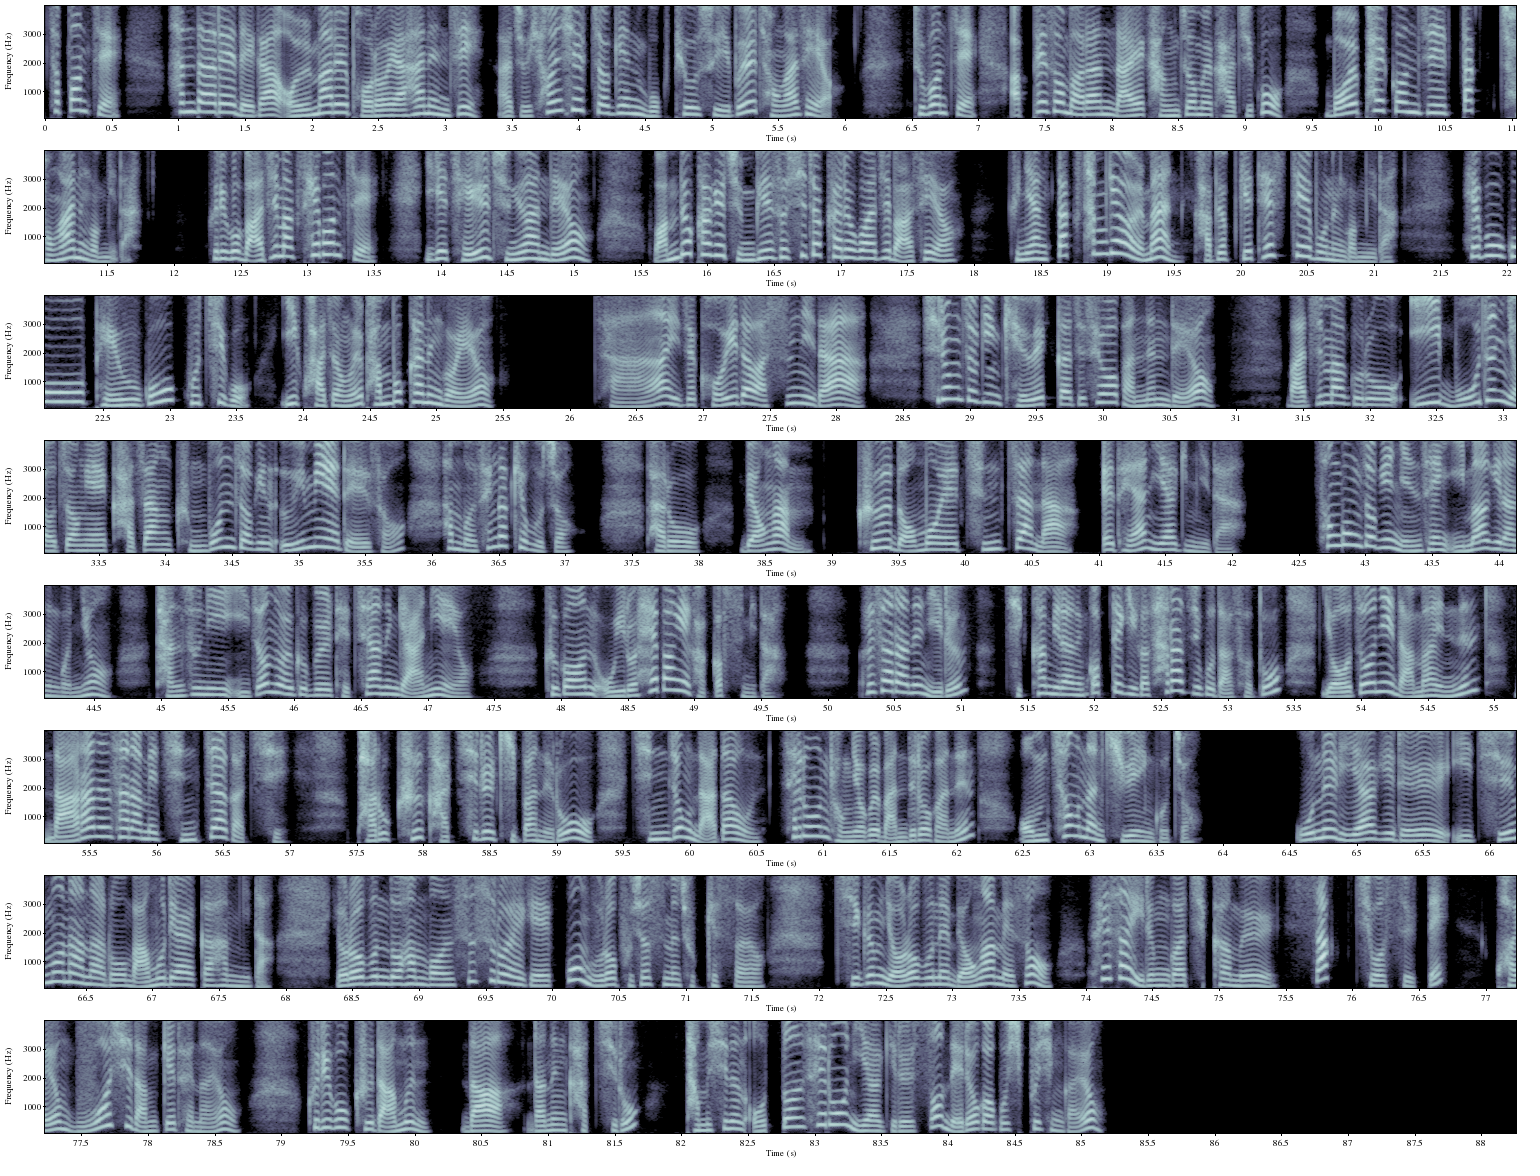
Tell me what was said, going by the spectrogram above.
첫 번째, 한 달에 내가 얼마를 벌어야 하는지 아주 현실적인 목표 수입을 정하세요. 두 번째, 앞에서 말한 나의 강점을 가지고 뭘 팔 건지 딱 정하는 겁니다. 그리고 마지막 세 번째, 이게 제일 중요한데요. 완벽하게 준비해서 시작하려고 하지 마세요. 그냥 딱 3개월만 가볍게 테스트해 보는 겁니다. 해보고, 배우고, 고치고, 이 과정을 반복하는 거예요. 자, 이제 거의 다 왔습니다. 실용적인 계획까지 세워봤는데요. 마지막으로 이 모든 여정의 가장 근본적인 의미에 대해서 한번 생각해 보죠. 바로 명함, 그 너머의 진짜 나에 대한 이야기입니다. 성공적인 인생 이막이라는 건요, 단순히 이전 월급을 대체하는 게 아니에요. 그건 오히려 해방에 가깝습니다. 회사라는 이름, 직함이라는 껍데기가 사라지고 나서도 여전히 남아있는 나라는 사람의 진짜 가치, 바로 그 가치를 기반으로 진정 나다운 새로운 경력을 만들어가는 엄청난 기회인 거죠. 오늘 이야기를 이 질문 하나로 마무리할까 합니다. 여러분도 한번 스스로에게 꼭 물어보셨으면 좋겠어요. 지금 여러분의 명함에서 회사 이름과 직함을 싹 지웠을 때 과연 무엇이 남게 되나요? 그리고 그 남은 나라는 가치로 당신은 어떤 새로운 이야기를 써 내려가고 싶으신가요?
